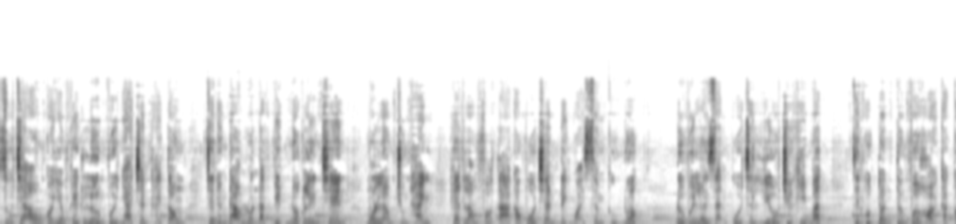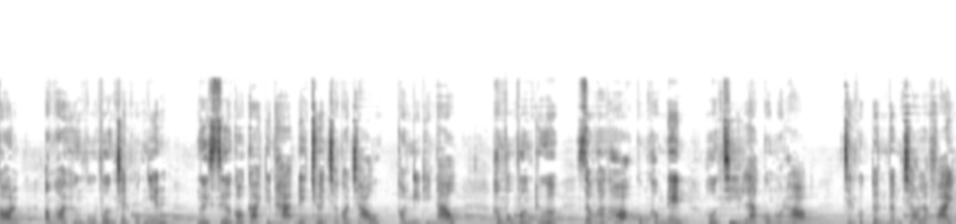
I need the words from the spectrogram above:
Dù cha ông có hiểm khích lớn với nhà Trần Thái Tông, Trần Hưng Đạo luôn đặt Việt nước lên trên, một lòng trung thành, hết lòng phò tá các vua Trần đánh ngoại xâm cứu nước. Đối với lời dặn của Trần Liễu trước khi mất, Trần Quốc Tuấn từng vừa hỏi các con, ông hỏi Hưng Vũ Vương Trần Quốc Nghiễn, người xưa có cả thiên hạ để chuyển cho con cháu, còn nghĩ thế nào? Hồng Vũ Vương thưa, dẫu khác họ cũng không nên, huống chi là cùng một họ. Trần Quốc Tuấn ngẫm cho là phải.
